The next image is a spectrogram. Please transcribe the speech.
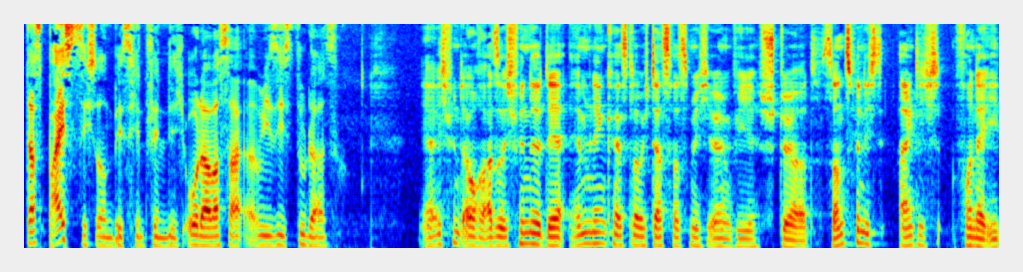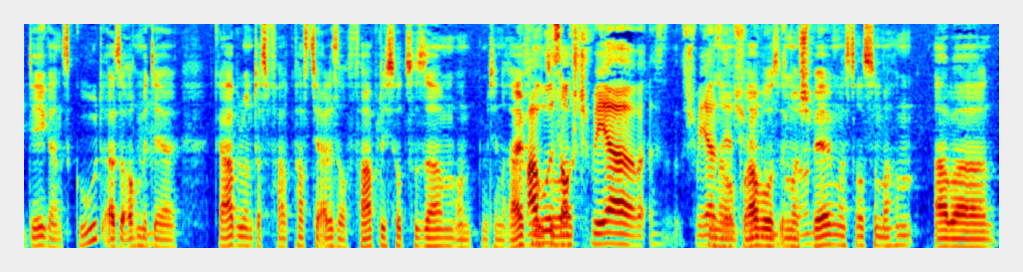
Das beißt sich so ein bisschen, finde ich. Oder was, wie siehst du das? Ja, ich finde auch, also ich finde, der M-Lenker ist, glaube ich, das, was mich irgendwie stört. Sonst finde ich es eigentlich von der Idee ganz gut. Also auch mit Mhm. der Gabel und das passt ja alles auch farblich so zusammen und mit den Reifen Bravo ist auch schwer, schwer genau, sehr schön Bravo ist immer schwer, irgendwas draus zu machen. Aber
